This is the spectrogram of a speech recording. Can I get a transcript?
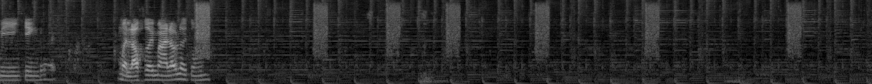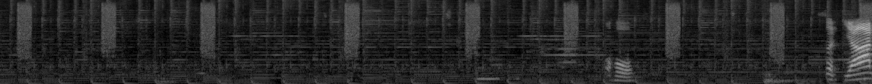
มีจริงๆด้วย เหมือนเราเคยมาแล้วเลยตรงนี้ โอ้โหสุดยอด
